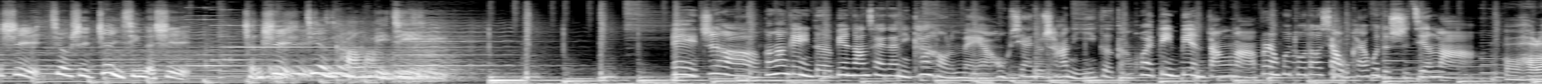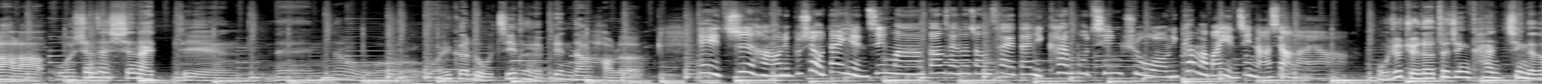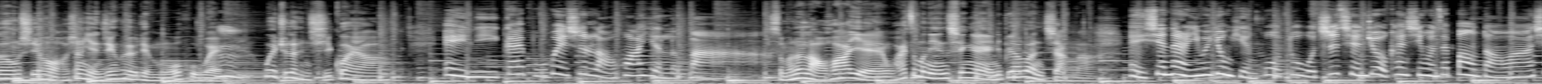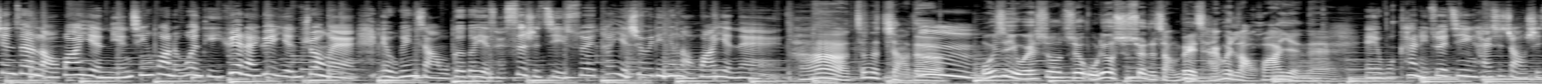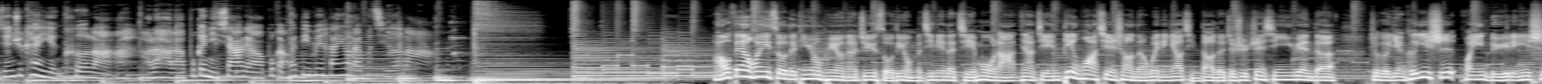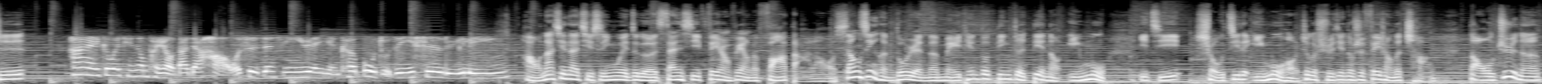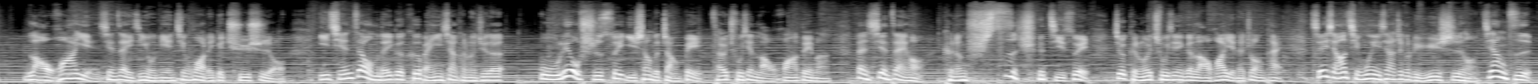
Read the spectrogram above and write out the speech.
的事就是振兴的事，城市健康笔记。哎，志豪，刚刚给你的便当菜单你看好了没啊？哦，现在就差你一个，赶快订便当啦，不然会拖到下午开会的时间啦。哦，好了好了，我现在先来点，那那我我一个卤鸡腿便当好了。哎，志豪，你不是有戴眼镜吗？刚才那张菜单你看不清楚哦，你干嘛把眼镜拿下来啊？我就觉得最近看近的东西哦，好像眼睛会有点模糊哎，嗯，我也觉得很奇怪啊。哎，你该不会是老花眼了吧？什么的老花眼？我还这么年轻哎，你不要乱讲啦。哎，现代人因为用眼过度，我之前就有看新闻在报道啊。现在老花眼年轻化的问题越来越严重哎。哎，我跟你讲，我哥哥也才四十几岁，他也是有一点点老花眼呢。啊，真的假的？嗯，我一直以为说只有五六十岁的长辈才会老花眼呢。哎，我看你最近还是找时间去看眼科啦。啊，好了好了，不跟你瞎聊，不赶快订便单又来不及了啦。好，非常欢迎所有的听众朋友呢，继续锁定我们今天的节目啦。那今天电话线上呢，为您邀请到的就是振兴医院的这个眼科医师，欢迎吕玉玲医师。嗨，各位听众朋友，大家好，我是振兴医院眼科部主治医师吕玉玲。好，那现在其实因为这个三 C 非常非常的发达了哦，相信很多人呢每天都盯着电脑荧幕以及手机的荧幕哈，这个时间都是非常的长，导致呢老花眼现在已经有年轻化的一个趋势哦。以前在我们的一个刻板印象，可能觉得。五六十岁以上的长辈才会出现老花，对吗？但现在哈、可能四十几岁就可能会出现一个老花眼的状态。所以想要请问一下这个吕医师哈，这样子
